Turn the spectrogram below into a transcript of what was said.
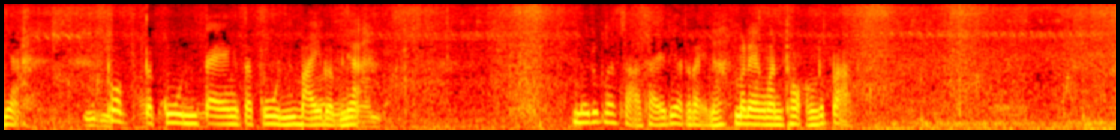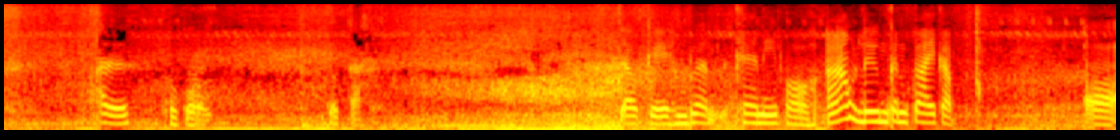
เนี่ย พวกตระกูลแตงตระกูลใบแบบเนี้ย ไม่รู้ภาษาไทยเรียกอะไรนะแมลงวันทองหรือเปล่า เออโกโก้โกกะจะโอเคเพื่อนแค่นี้พอ อ้าว ลืมกันไกลกับ เอ่อ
